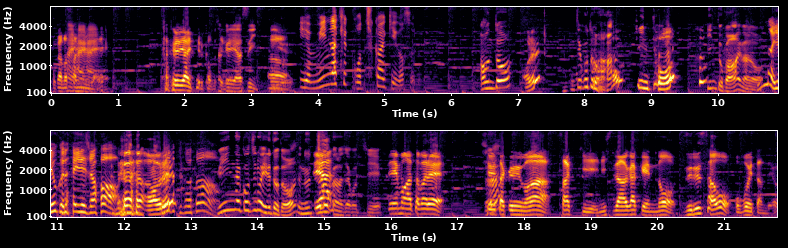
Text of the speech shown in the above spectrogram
他の3人がはいはいはい。ね、隠れられてるかもしれない。隠れやすいっていう。いやみんな結構近い気がする。あ、本当？あれ？ってことは？ヒント？ヒントか？今のそん。なん良くないでしょ。あれ？うんみんなこっちのいるってこと？塗っちゃおうかな、じゃあこっち。でも頭で、シュウタ君は、さっき、西沢学園のずるさを覚えたんだよ。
